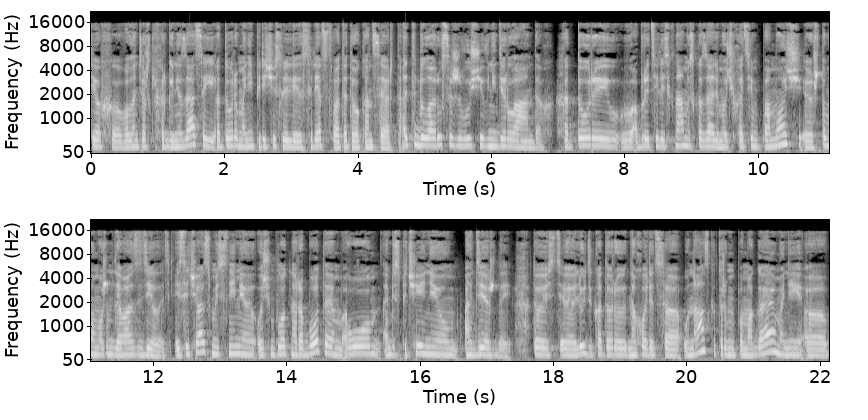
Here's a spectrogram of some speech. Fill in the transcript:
тех волонтерских организаций, которым они перечислили средства от этого концерта. Это белорусы, живущие в Нидерландах, которые обратились к нам и сказали, мы очень хотим помочь, э, что мы можем для вас сделать. И сейчас мы с ними очень плотно работаем по обеспечению одеждой. То есть э, люди, которые находятся у нас, которым мы помогаем, они э,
